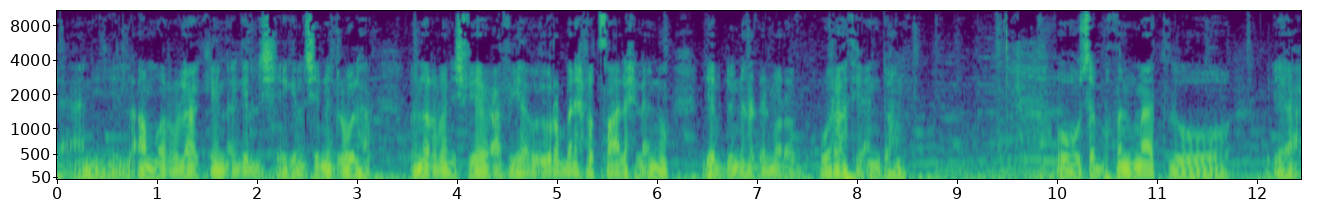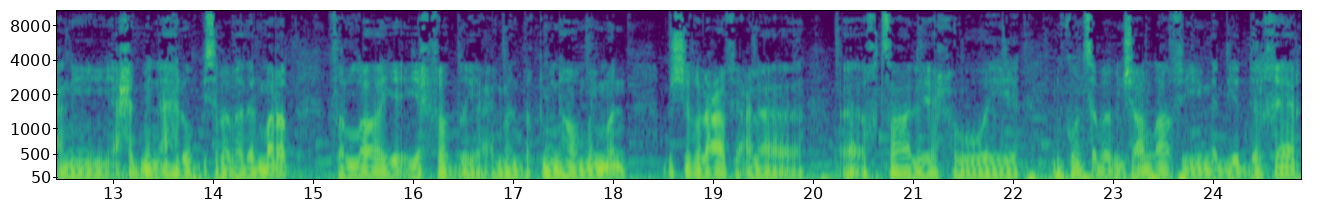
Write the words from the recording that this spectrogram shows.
يعني الأمر ولكن أقل شيء أقل شيء ندعو لها إنه ربنا يشفيها ويعافيها وربنا يحفظ صالح لأنه يبدو إن هذا المرض وراثي عندهم. وسبقا مات له يعني أحد من أهله بسبب هذا المرض فالله يحفظ يعني من بقي منهم ويمن بالشفاء والعافية على آه، أخت صالح ونكون سبب إن شاء الله في مد يد الخير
